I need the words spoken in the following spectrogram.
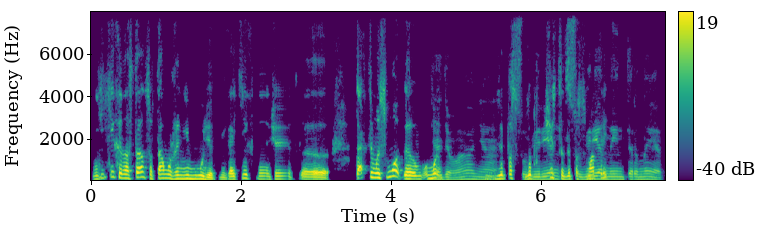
никаких иностранцев там уже не будет, никаких, значит, э, так-то мы смотрим... Э, Дядя Ваня, для, суверен, чисто для суверенный интернет.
